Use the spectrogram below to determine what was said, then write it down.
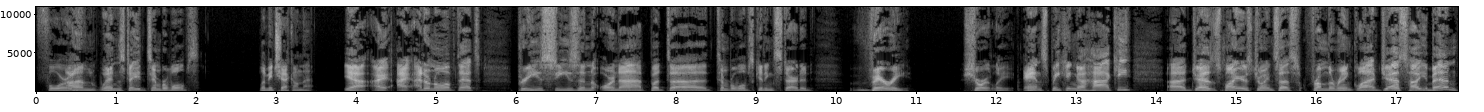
For on Wednesday, Timberwolves. Let me check on that. Yeah, I, I, I don't know if that's preseason or not, but uh, Timberwolves getting started very shortly. And speaking of hockey, uh, Jess Myers joins us from the rink live. Jess, how you been?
